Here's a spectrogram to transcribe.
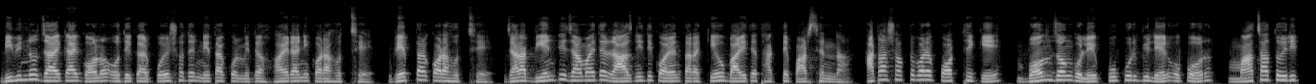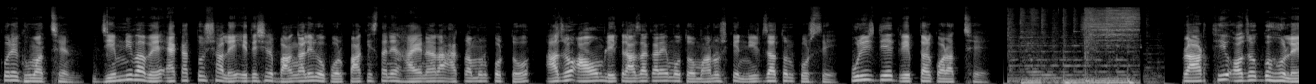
বিভিন্ন জায়গায় গণ অধিকার পরিষদের নেতাকর্মীদের হয়রানি করা হচ্ছে, গ্রেপ্তার করা হচ্ছে। যারা বিএনপি জামায়াতের রাজনীতি করেন, তারা কেউ বাড়িতে থাকতে পারছেন না। আঠাশ অক্টোবরের পর থেকে বন জঙ্গলে পুকুর বিলের ওপর মাচা তৈরি করে ঘুমাচ্ছেন। যেমনিভাবে একাত্তর সালে এদেশের বাঙালির ওপর পাকিস্তানি হায়নারা আক্রমণ করত, আজও আওয়ামী লীগ রাজাকারের মতো মানুষকে নির্যাতন করছে, পুলিশ দিয়ে গ্রেপ্তার করাচ্ছে। প্রার্থী অযোগ্য হলে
